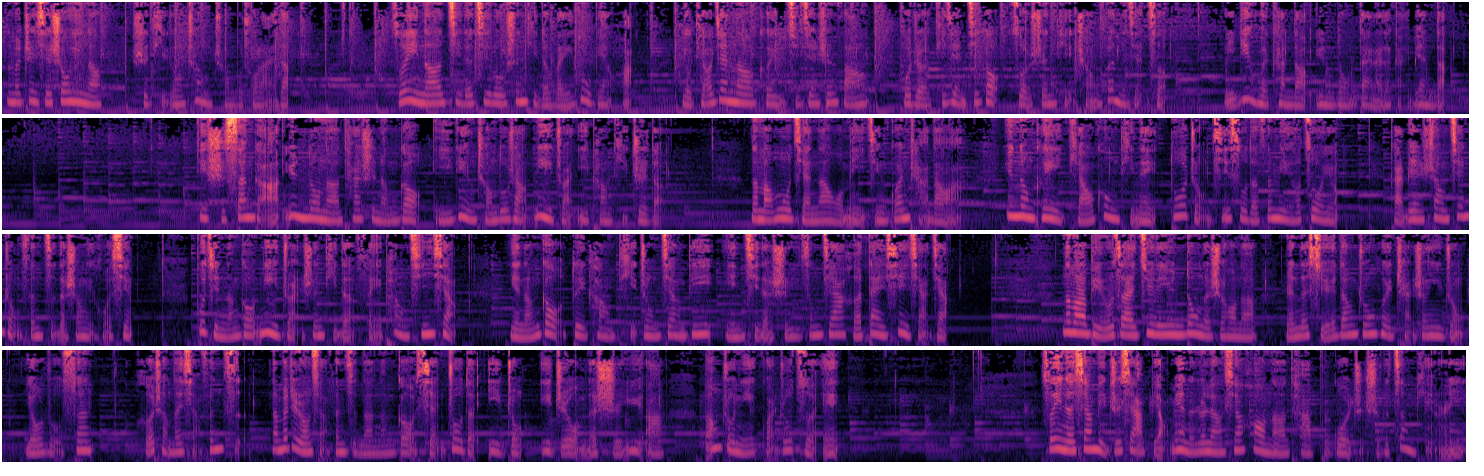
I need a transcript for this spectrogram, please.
那么这些收益呢，是体重秤称不出来的。所以呢，记得记录身体的维度变化，有条件呢可以去健身房或者体检机构做身体成分的检测，你一定会看到运动带来的改变的。第十三个啊，运动呢它是能够一定程度上逆转易胖体质的。那么目前呢，我们已经观察到啊，运动可以调控体内多种激素的分泌和作用，改变上千种分子的生理活性。不仅能够逆转身体的肥胖倾向，也能够对抗体重降低引起的食欲增加和代谢下降。那么，比如在剧烈运动的时候呢，人的血液当中会产生一种由乳酸合成的小分子。那么，这种小分子呢，能够显著的抑制抑制我们的食欲啊，帮助你管住嘴。所以呢，相比之下，表面的热量消耗呢，它不过只是个赠品而已。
